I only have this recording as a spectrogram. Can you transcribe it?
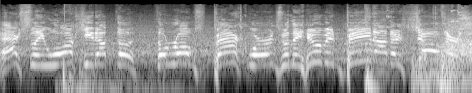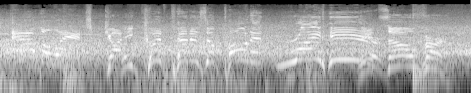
Actually walking up the, the ropes backwards with a human being on their shoulders. Avalanche God, He could pin his opponent right here. It's over.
